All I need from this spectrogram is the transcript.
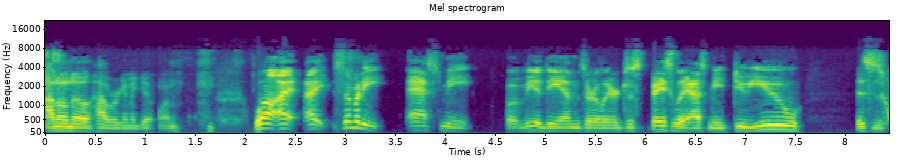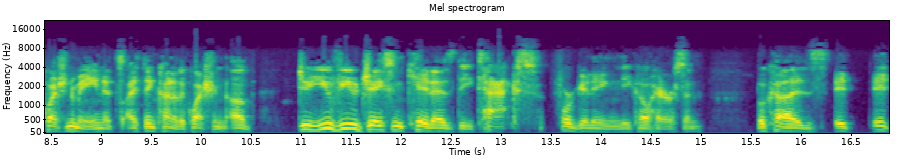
I don't know how we're going to get one. Well, I, I somebody asked me Uh, via DMs earlier, just basically asked me, do you? This is a question to me, and it's I think kind of the question of, do you view Jason Kidd as the tax for getting Nico Harrison? Because it it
